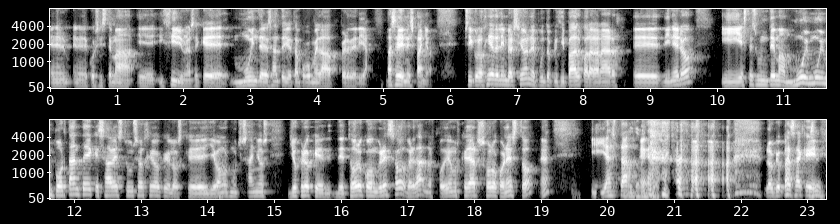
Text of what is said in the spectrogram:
en el, ecosistema eh, Ethereum. Así que muy interesante, yo tampoco me la perdería. Va a ser en español. Psicología de la inversión, el punto principal para ganar eh, dinero. Y este es un tema muy, muy importante que sabes tú, Sergio, que los que llevamos muchos años, yo creo que de todo el Congreso, ¿verdad? Nos podríamos quedar solo con esto ¿eh? Y ya está. Lo que pasa que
